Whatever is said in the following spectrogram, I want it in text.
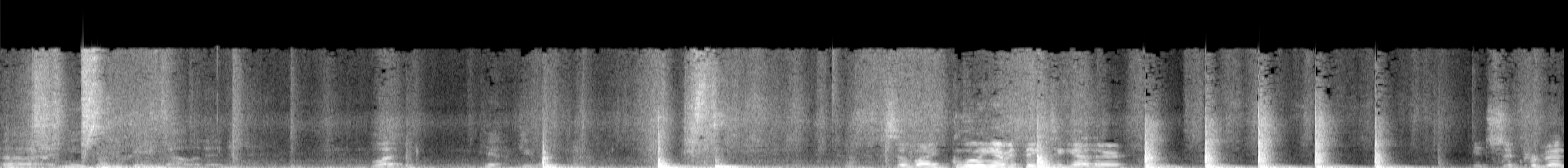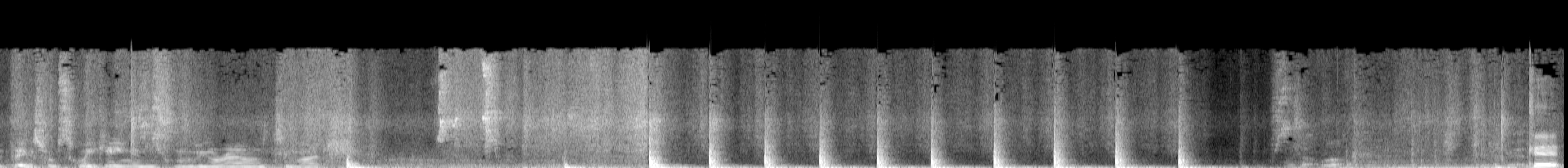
Uh, it needs to be validated. What? Yeah, do that. So by gluing everything together, it should prevent things from squeaking and moving around too much. How's that look? Good. Good.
